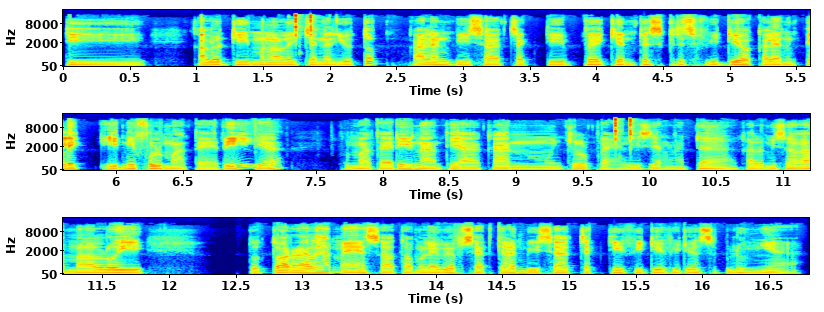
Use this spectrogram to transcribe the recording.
di kalau di melalui channel YouTube kalian bisa cek di bagian deskripsi video kalian klik ini full materi ya. Full materi nanti akan muncul playlist yang ada. Kalau misalkan melalui tutorial MS atau melalui website kalian bisa cek di video-video sebelumnya.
